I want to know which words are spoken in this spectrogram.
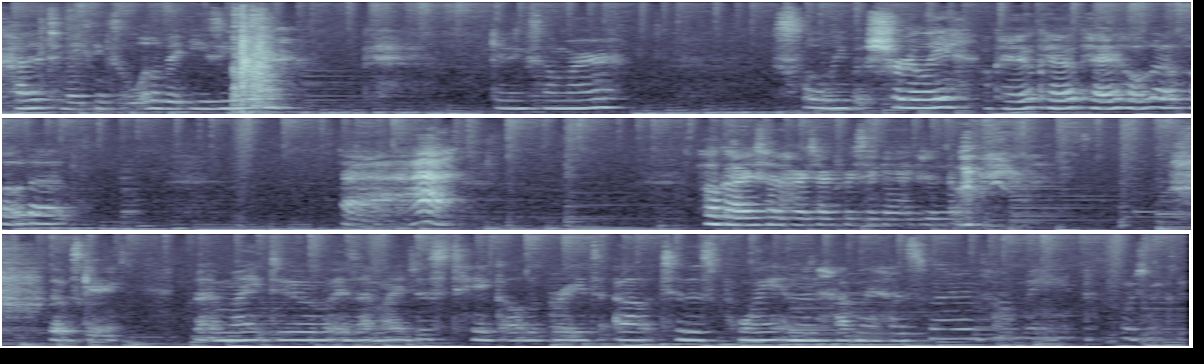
cut it to make things a little bit easier. Okay, getting somewhere. Slowly but surely. Okay, okay, okay, hold up, hold up. Oh god, I just had a heart attack for a second. I couldn't know. that was scary. What I might do is I might just take all the braids out to this point and then have my husband help me, which makes me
